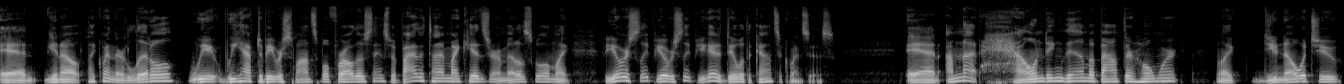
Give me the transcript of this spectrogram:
and you know, like when they're little, we we have to be responsible for all those things. But by the time my kids are in middle school, I'm like, if you oversleep, you oversleep. You got to deal with the consequences. And I'm not hounding them about their homework. I'm like, do you know what you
